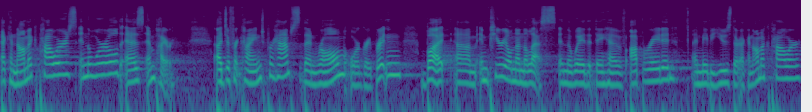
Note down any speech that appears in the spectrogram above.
economic powers in the world as empire. A different kind, perhaps, than Rome or Great Britain, but um, imperial nonetheless in the way that they have operated and maybe used their economic power.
